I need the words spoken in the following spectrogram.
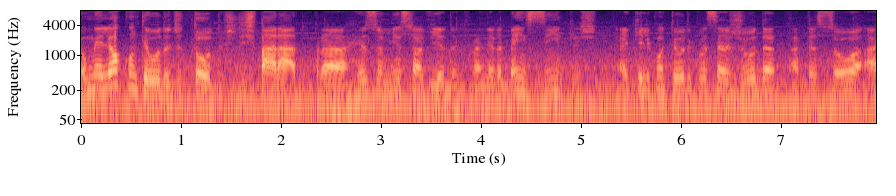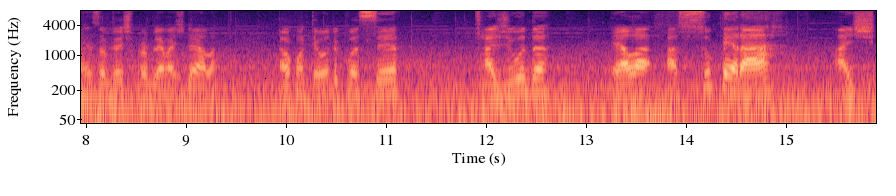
O melhor conteúdo de todos, disparado, para resumir sua vida de maneira bem simples, é aquele conteúdo que você ajuda a pessoa a resolver os problemas dela. É o conteúdo que você ajuda ela a superar as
